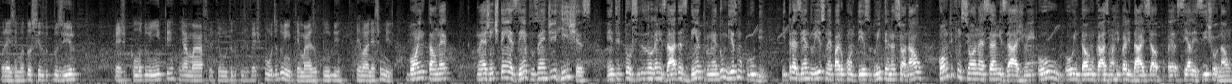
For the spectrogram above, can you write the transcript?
por exemplo, a torcida do Cruzeiro fecha com uma do Inter e a máfia, que é outra do clube, fecha com outra do Inter, mas o clube permanece o mesmo. Bom, então, né, né a gente tem exemplos né, de rixas entre torcidas organizadas dentro né, do mesmo clube. E trazendo isso né, para o contexto do internacional, como que funciona essa amizade, né? ou, ou então, no caso, uma rivalidade, se ela, eh, se ela existe ou não,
